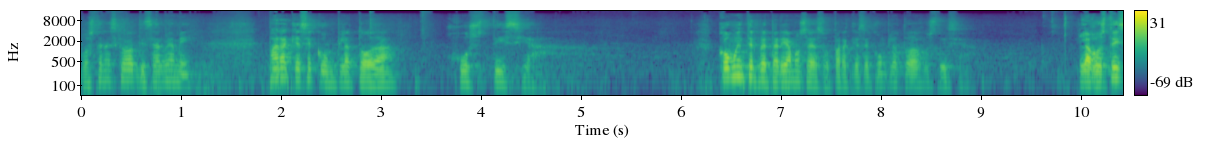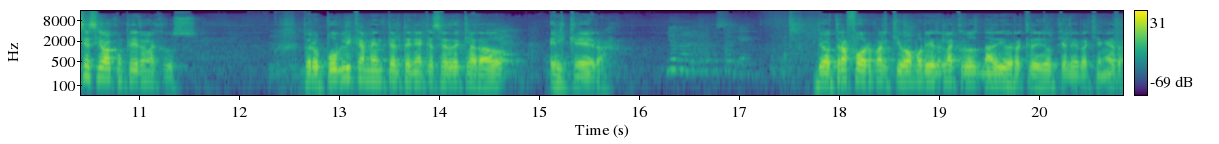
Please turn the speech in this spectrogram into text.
vos tenés que bautizarme a mí para que se cumpla toda justicia. ¿Cómo interpretaríamos eso para que se cumpla toda justicia? La justicia se iba a cumplir en la cruz pero públicamente él tenía que ser declarado el que era. De otra forma, el que iba a morir en la cruz, nadie hubiera creído que él era quien era.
